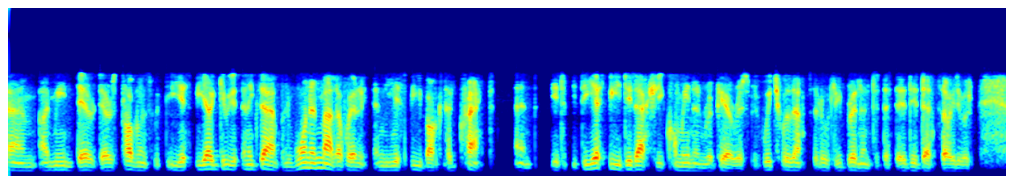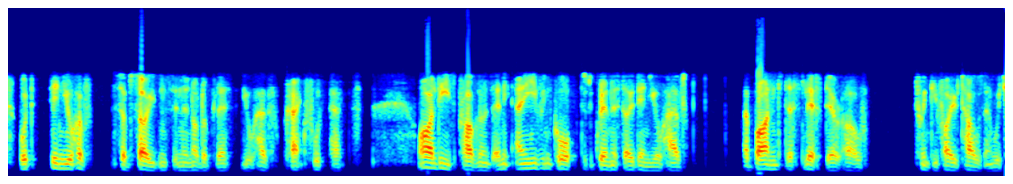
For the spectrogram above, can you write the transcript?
um, I mean, there there's problems with the ESB. I'll give you an example. One in Mallow where an ESB box had cracked, and it, the ESB did actually come in and repair it, which was absolutely brilliant that they did that side of it. But then you have subsidence in another place. You have cracked footpaths. All these problems, and, and even go up to the Grenagh side, then you have a bond that's left there of 25,000, which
